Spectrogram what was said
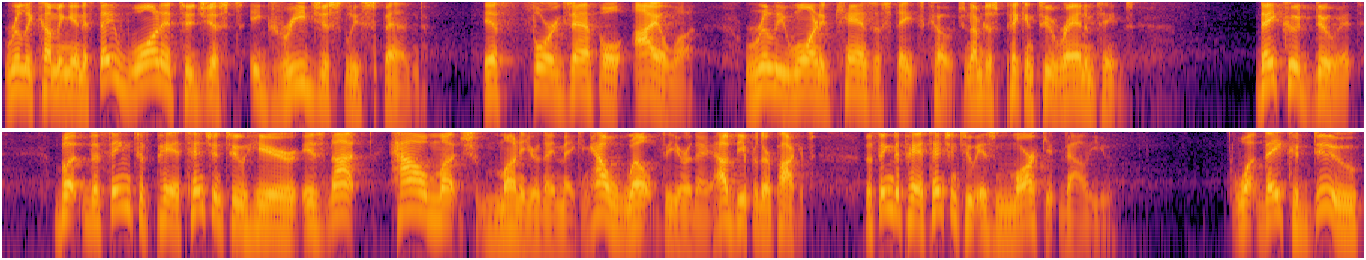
really coming in, if they wanted to just egregiously spend, if, for example, Iowa really wanted Kansas State's coach, and I'm just picking two random teams, they could do it. But the thing to pay attention to here is not how much money are they making, how wealthy are they, how deep are their pockets. The thing to pay attention to is market value. What they could do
